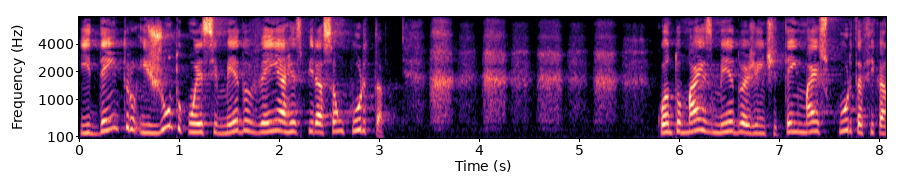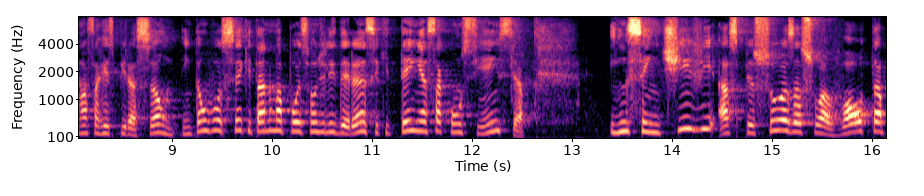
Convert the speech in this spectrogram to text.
E dentro e junto com esse medo vem a respiração curta. Quanto mais medo a gente tem, mais curta fica a nossa respiração. Então, você que está numa posição de liderança e que tem essa consciência, incentive as pessoas à sua volta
